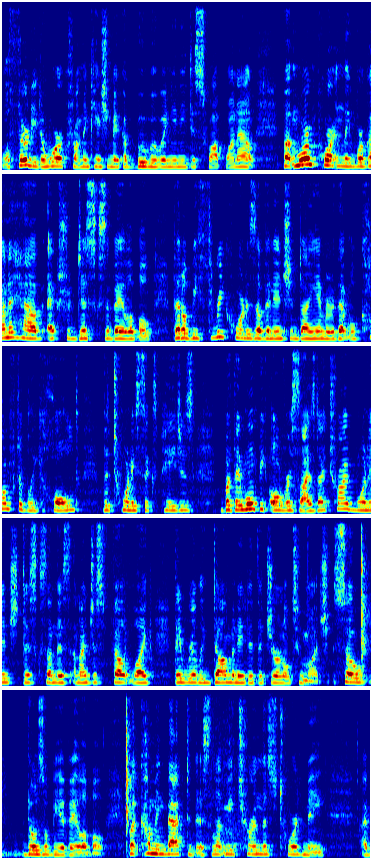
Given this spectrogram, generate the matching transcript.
well, 30 to work from in case you make a boo-boo and you need to swap one out. But more importantly, we're going to have extra discs available that'll be three quarters of an inch in diameter that will comfortably hold the 26 pages, but they won't be oversized. I tried one inch discs on this and I just felt like they really dominated the journal too much. So those will be available. But coming back to this, let me turn this toward me. I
